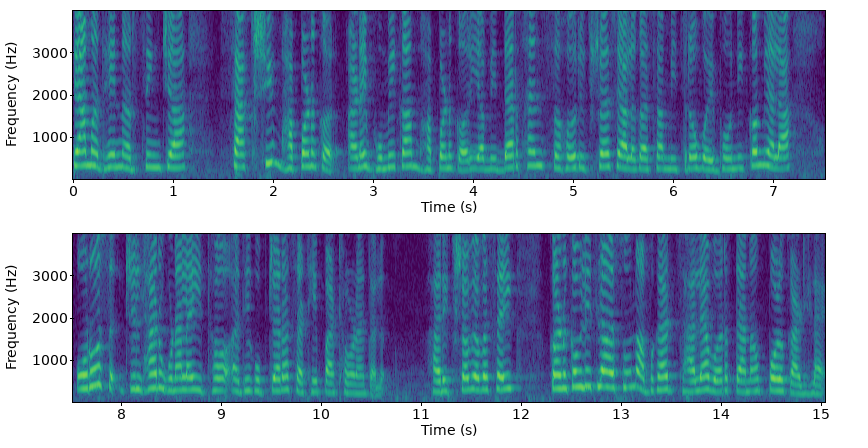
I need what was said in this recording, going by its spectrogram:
त्यामध्ये नर्सिंगच्या साक्षी म्हापणकर आणि भूमिका म्हापणकर या विद्यार्थ्यांसह रिक्षा चालकाचा मित्र वैभव निकम याला ओरोस जिल्हा रुग्णालय इथं अधिक उपचारासाठी पाठवण्यात आलं. हा रिक्षा व्यावसायिक कणकवलीतला असून अपघात झाल्यावर त्यानं पळ काढलाय.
